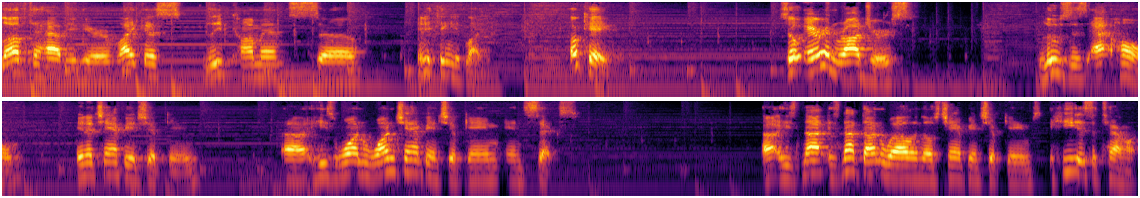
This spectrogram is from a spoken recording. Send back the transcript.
Love to have you here. Like us, leave comments, uh, anything you'd like. Okay. So Aaron Rodgers loses at home in a championship game. Uh, he's won one championship game in six. Uh, he's not he's not done well in those championship games. He is a talent.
